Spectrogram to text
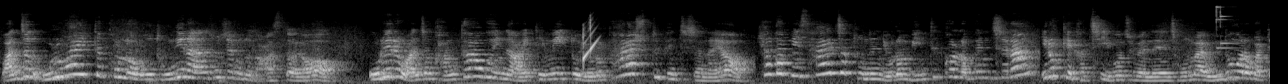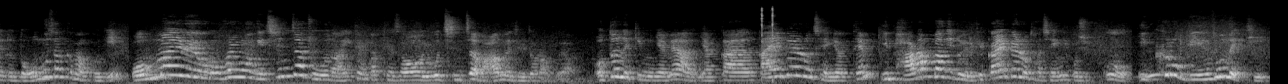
완전 all white 컬러로 동일한 소재로도 나왔어요. 올해를 완전 강타하고 있는 아이템이 또 이런 parachute 팬츠잖아요. 형광이 살짝 도는 이런 민트 컬러 팬츠랑 이렇게 같이 입어주면 정말 운동하러 갈 때도 너무 상큼한 코디. one mile wear로 활용하기 진짜 좋은 아이템 같아서 이거 진짜 마음에 들더라고요. 어떤 느낌이냐면 약간 깔별로 쟁여템? 이 바람막이도 이렇게 깔별로 다 쟁이고 싶고 이 crop 민소매티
